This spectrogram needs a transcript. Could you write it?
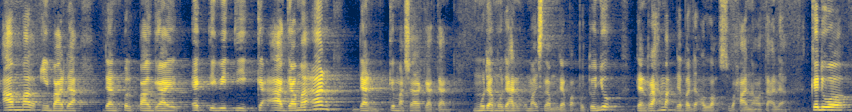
amal ibadah dan pelbagai aktiviti keagamaan dan kemasyarakatan. Mudah-mudahan umat Islam mendapat petunjuk dan rahmat daripada Allah Subhanahu Wa Taala. Kedua,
